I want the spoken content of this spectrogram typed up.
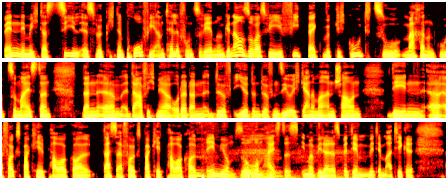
wenn nämlich das Ziel ist, wirklich ein Profi am Telefon zu werden und genau sowas wie Feedback wirklich gut zu machen und gut zu meistern, dann ähm, darf ich mir oder dann dürft ihr, dann dürfen Sie euch gerne mal anschauen, den äh, Erfolgspaket Powercall, das Erfolgspaket Powercall Premium, so rum heißt es immer wieder das mit dem, mit dem Artikel.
